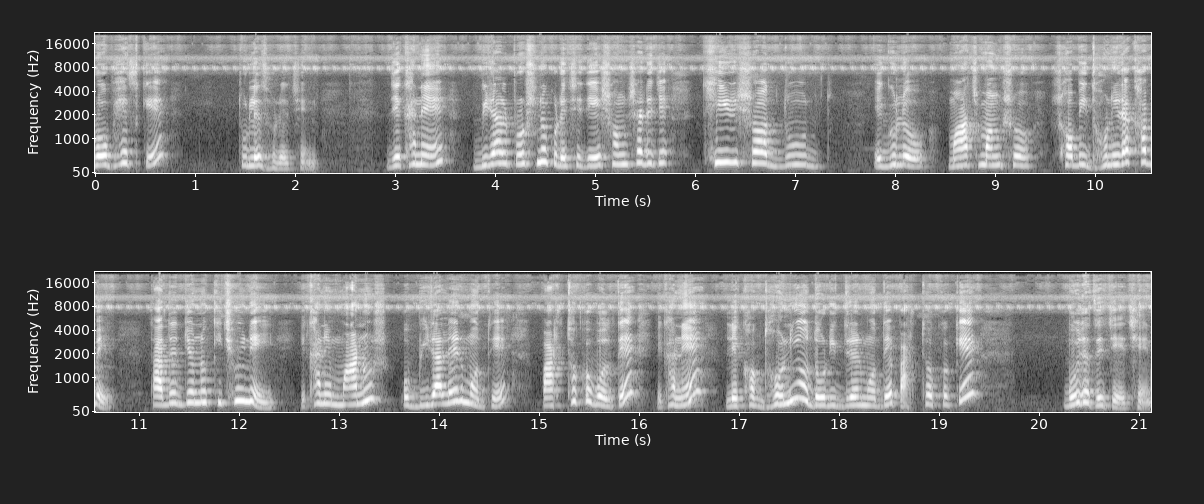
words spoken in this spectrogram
প্রভেদকে তুলে ধরেছেন, যেখানে বিড়াল প্রশ্ন করেছে যে সংসারে যে ক্ষীর সদ দুধ, এগুলো মাছ, মাংস সবই ধনীরা খাবে? তাদের জন্য কিছুই নেই। এখানে মানুষ ও বিড়ালের মধ্যে পার্থক্য বলতে এখানে লেখক ধনী ও দরিদ্রের মধ্যে পার্থক্যকে বোঝাতে চেয়েছেন।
